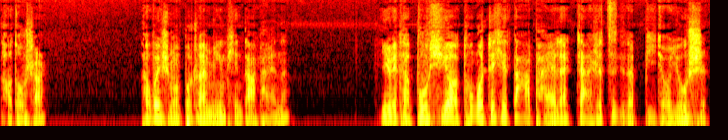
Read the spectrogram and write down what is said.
套头衫他为什么不穿名品大牌呢？因为他不需要通过这些大牌来展示自己的比较优势，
